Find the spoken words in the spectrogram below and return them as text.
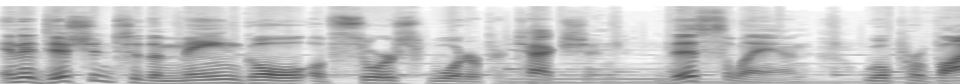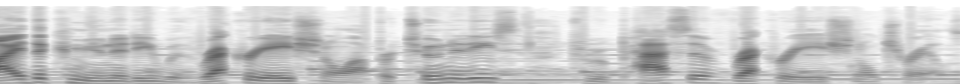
In addition to the main goal of source water protection, this land will provide the community with recreational opportunities through passive recreational trails.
